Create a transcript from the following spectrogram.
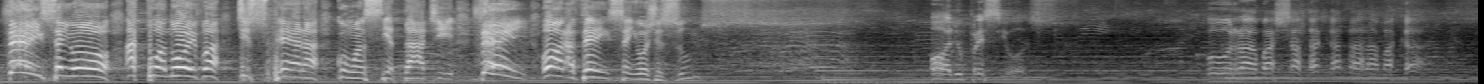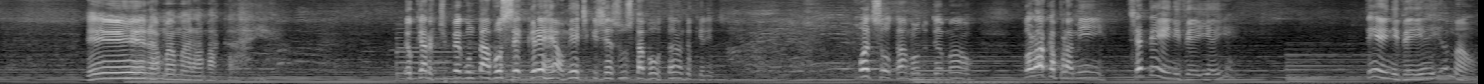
Vem, Senhor, a tua noiva te espera com ansiedade. Vem, ora vem, Senhor Jesus. Óleo precioso. Eu quero te perguntar: você crê realmente que Jesus está voltando, querido? Pode soltar a mão do teu irmão. Coloca para mim. Você tem NVI aí? Tem NVI aí ou não?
